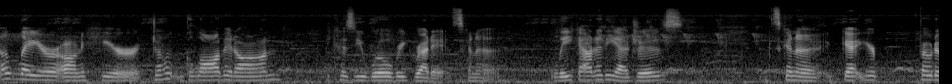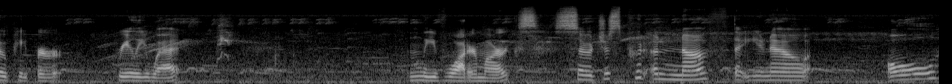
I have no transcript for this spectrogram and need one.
a layer on here. Don't glob it on because you will regret it. It's going to leak out of the edges. It's going to get your photo paper really wet and leave watermarks. So just put enough that you know all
